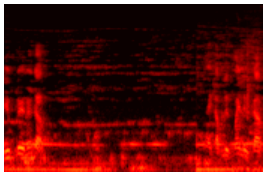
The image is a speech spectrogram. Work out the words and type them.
ลึกลิบเลยนะครับไหนครับลึกไม่ลึกครับ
